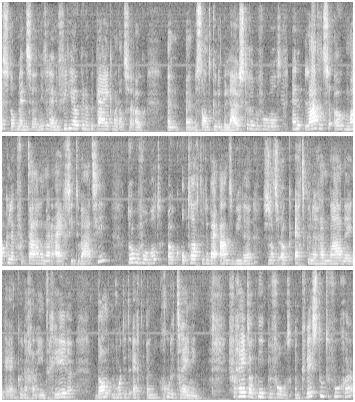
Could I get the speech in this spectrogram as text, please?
Zodat mensen niet alleen een video kunnen bekijken, maar dat ze ook een eh, bestand kunnen beluisteren bijvoorbeeld. En laat het ze ook makkelijk vertalen naar de eigen situatie. Door bijvoorbeeld ook opdrachten erbij aan te bieden, zodat ze ook echt kunnen gaan nadenken en kunnen gaan integreren. Dan wordt het echt een goede training. Vergeet ook niet bijvoorbeeld een quiz toe te voegen.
